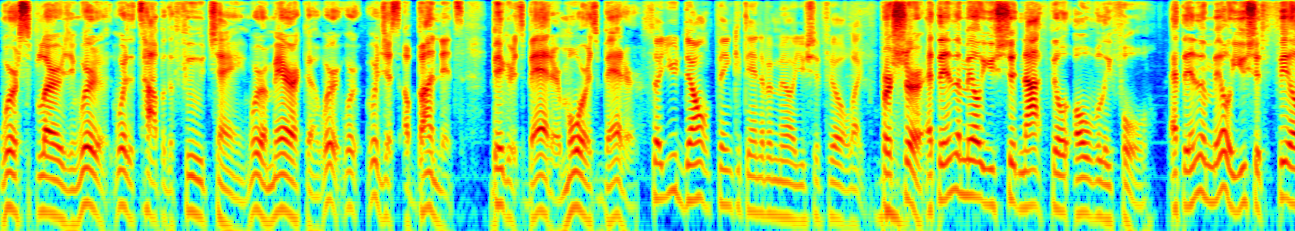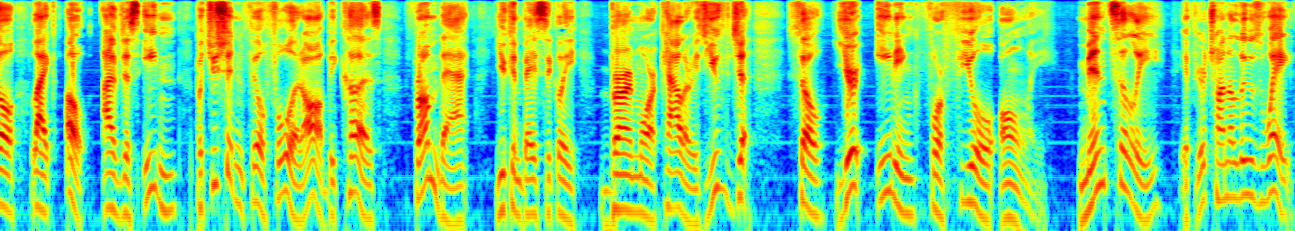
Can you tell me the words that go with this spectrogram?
we're splurging we're we're the top of the food chain we're america we're we're, we're just abundance bigger is better more is better so you don't think at the end of a meal you should feel like for sure. At the end of the meal, you should not feel overly full. At the end of the meal, you should feel like, oh, I've just eaten, but you shouldn't feel full at all because from that, you can basically burn more calories. You've just, so you're eating for fuel only. Mentally, if you're trying to lose weight,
